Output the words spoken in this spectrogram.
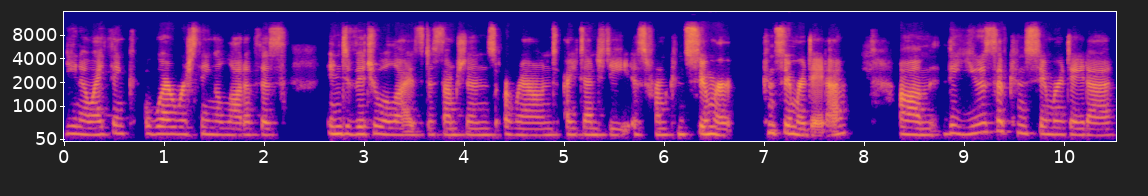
you know, I think where we're seeing a lot of this individualized assumptions around identity is from consumer consumer data. Um, the use of consumer data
